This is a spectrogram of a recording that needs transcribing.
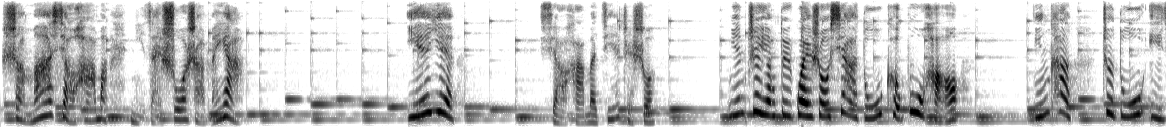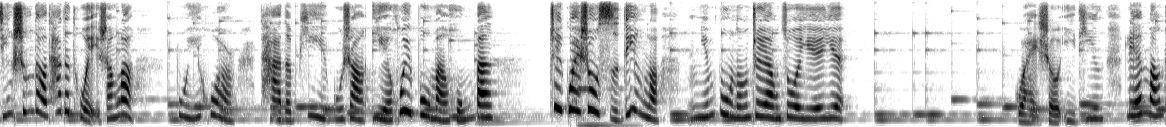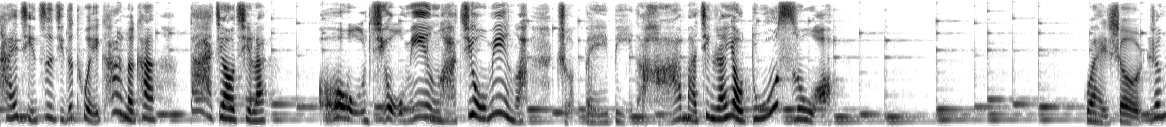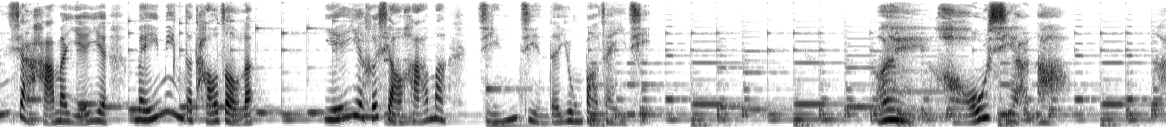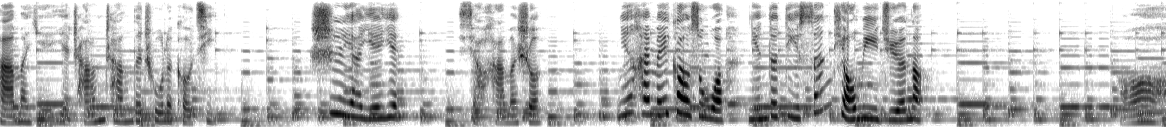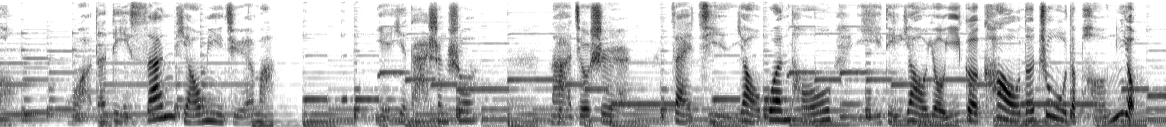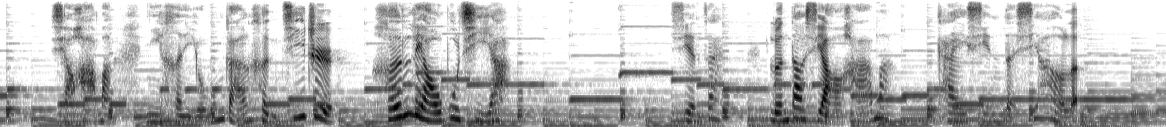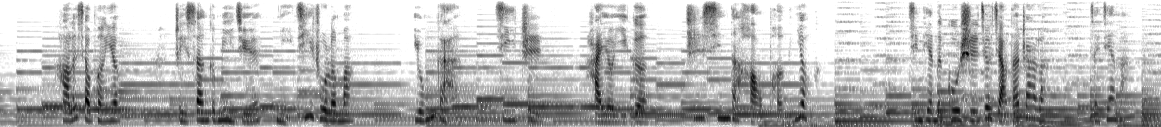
什么？小蛤蟆，你在说什么呀？”爷爷，小蛤蟆接着说：“您这样对怪兽下毒可不好。您看，这毒已经升到它的腿上了，不一会儿，它的屁股上也会布满红斑。”这怪兽死定了！您不能这样做，爷爷。怪兽一听，连忙抬起自己的腿看了看，大叫起来：“哦，救命啊！救命啊！这卑鄙的蛤蟆竟然要毒死我！”怪兽扔下蛤蟆爷爷，没命的逃走了。爷爷和小蛤蟆。紧紧地拥抱在一起。哎，好险呐！蛤蟆爷爷长长的出了口气。是呀，爷爷。小蛤蟆说：“您还没告诉我您的第三条秘诀呢。”哦，我的第三条秘诀嘛。爷爷大声说。那就是在紧要关头，一定要有一个靠得住的朋友。小蛤蟆，你很勇敢，很机智，很了不起呀！现在轮到小蛤蟆开心的笑了。好了，小朋友，这三个秘诀你记住了吗？勇敢、机智。还有一个知心的好朋友。今天的故事就讲到这儿了，再见了。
